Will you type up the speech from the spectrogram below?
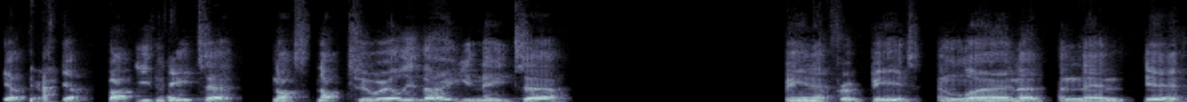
yep, Yeah. yep. But you need to not not too early though. You need to be in it for a bit and learn it, and then yeah,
